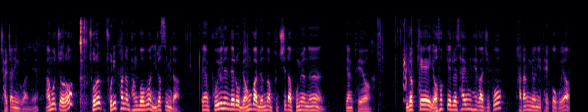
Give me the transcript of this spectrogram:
잘 잘린 것 같네요. 아무쪼록 조립, 조립하는 방법은 이렇습니다. 그냥 보이는 대로 면과 면만 붙이다 보면은 그냥 돼요. 이렇게 6개를 사용해 가지고 바닥면이 될 거고요.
